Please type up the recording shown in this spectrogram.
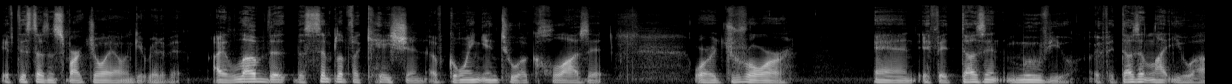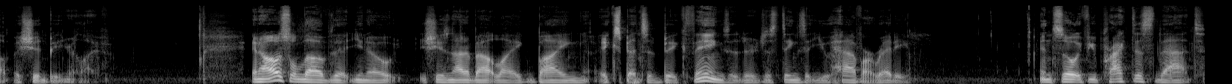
"If this doesn't spark joy, I want to get rid of it." I love the the simplification of going into a closet or a drawer and if it doesn't move you, if it doesn't light you up, it shouldn't be in your life. And I also love that, you know, she's not about like buying expensive big things, they're just things that you have already. And so if you practice that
